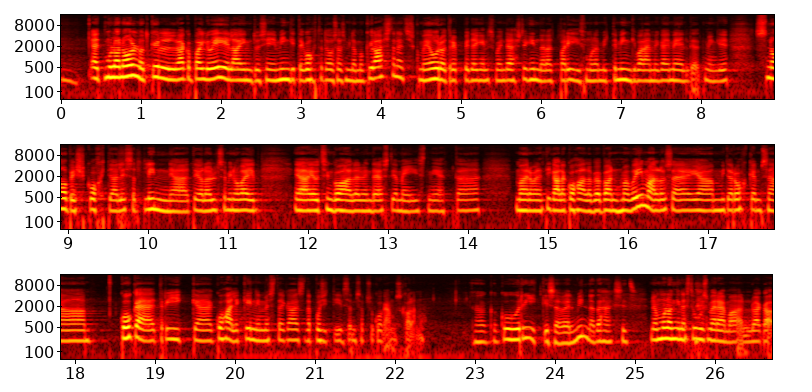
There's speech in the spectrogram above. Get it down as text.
mm.. et mul on olnud küll väga palju eelaimdusi mingite kohtade osas, mida ma külastan, et siis kui ma Eurotripi tegin, siis ma olin täiesti kindel, et Pariis mulle mitte mingi valemiga ei meeldi, et mingi snobbish koht ja lihtsalt linn ja et ei ole üldse minu vibe. ja jõudsin kohale, olin täiesti amazed, nii et äh, ma arvan, et igale kohale peab andma võimaluse ja mida rohkem sa koged riike kohalike inimestega, seda positiivsem saab su kogemus ka olema aga kuhu riiki sa veel minna tahaksid? no mul on kindlasti Uus-Meremaa on väga,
